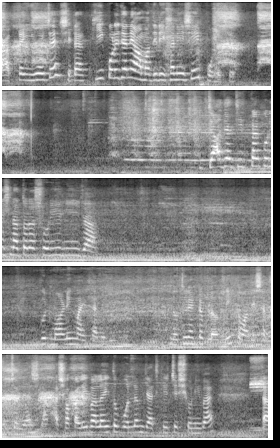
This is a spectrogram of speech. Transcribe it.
কাকটা ই হয়েছে, সেটা কি করে জানি আমাদের এখানে এসেই পড়েছে। যা যা, চিৎকার করিস না, তোরা সরিয়ে নিয়ে যা। গুড মর্নিং মাই ফ্যামিলি নতুন একটা ব্লগ নিয়ে তোমাদের সামনে চলে আসলাম। আর সকালের বেলায় তো বললাম যে আজকে হচ্ছে শনিবার, তা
